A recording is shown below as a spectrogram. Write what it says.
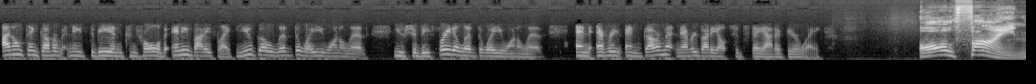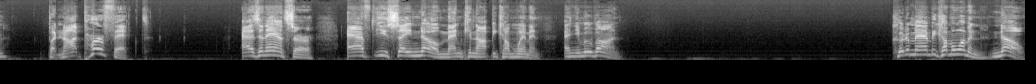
I don't think government needs to be in control of anybody's life. You go live the way you want to live. You should be free to live the way you want to live and every and government and everybody else should stay out of your way. All fine, but not perfect. As an answer, after you say no, men cannot become women, and you move on. Could a man become a woman? No.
